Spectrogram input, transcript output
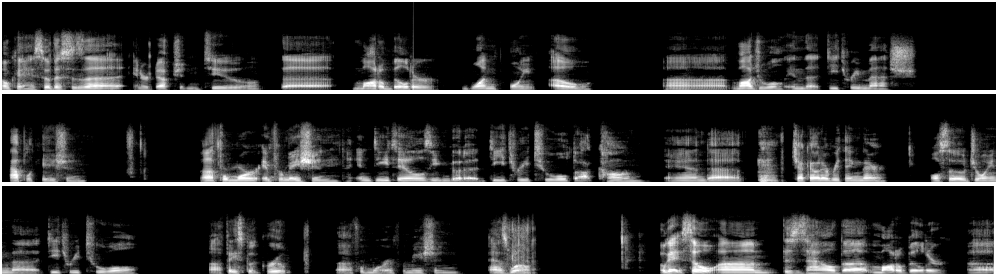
Okay, so this is an introduction to the Model Builder 1.0 uh, module in the D3Mesh application. Uh, for more information and details, you can go to d3tool.com and uh, check out everything there. Also, join the D3Tool uh, Facebook group uh, for more information as well. Okay, so um, this is how the Model Builder uh,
